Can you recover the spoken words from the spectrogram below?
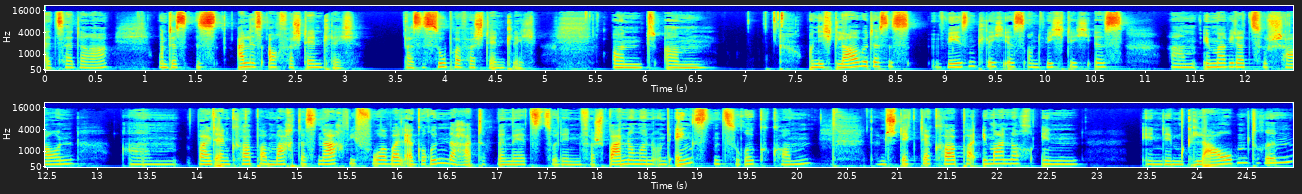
etc. Und das ist alles auch verständlich. Das ist super verständlich. Und, ähm, und ich glaube, dass es wesentlich ist und wichtig ist, ähm, immer wieder zu schauen, ähm, weil dein Körper macht das nach wie vor, weil er Gründe hat. Wenn wir jetzt zu den Verspannungen und Ängsten zurückkommen, dann steckt der Körper immer noch in, in dem Glauben drin,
